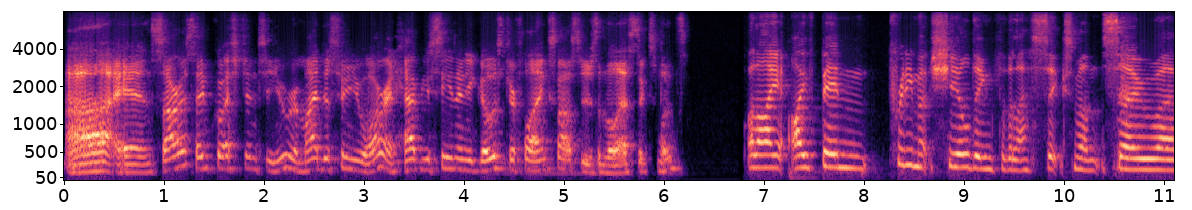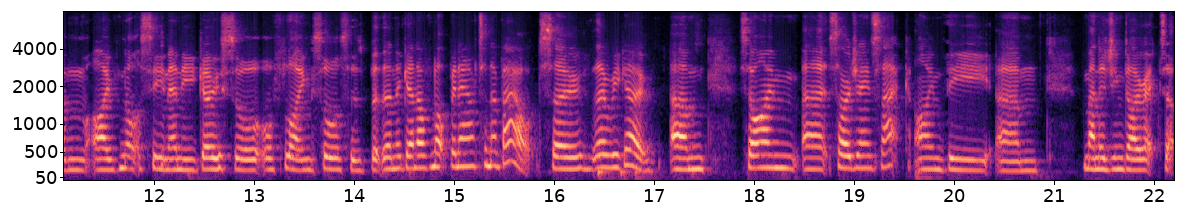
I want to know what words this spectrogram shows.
Uh, and Sara, same question to you. Remind us who you are, and have you seen any ghosts or flying saucers in the last six months? Well, I, I've been pretty much shielding for the last six months, so um, I've not seen any ghosts or, or flying saucers. But then again, I've not been out and about, so there we go. Um, so I'm uh, Sara-Jayne Slack. I'm the um, managing director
